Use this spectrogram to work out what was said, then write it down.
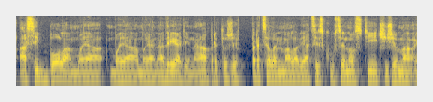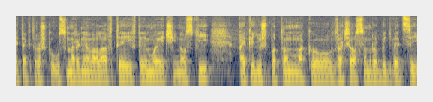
asi bola moja, moja, moja nadriadená, pretože predsa len mala viacej skúseností, čiže ma aj tak trošku usmerňovala v tej, v tej mojej činnosti, aj keď už potom ako začal som robiť veci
